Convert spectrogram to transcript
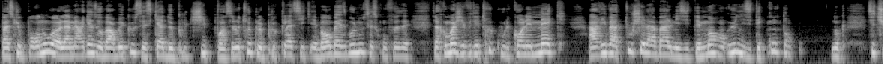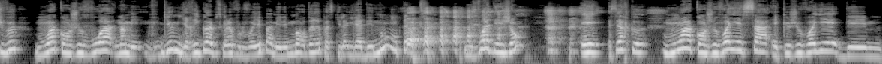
Parce que pour nous, euh, la merguez au barbecue, c'est ce qu'il y a de plus cheap. Enfin, c'est le truc le plus classique. Et ben au baseball, nous, c'est ce qu'on faisait. C'est-à-dire que moi, j'ai vu des trucs où quand les mecs arrivaient à toucher la balle, mais ils étaient morts en une, ils étaient contents. Donc, si tu veux, moi, quand je vois. Non, mais Guillaume, il rigole, parce que là, vous le voyez pas, mais il est mort de rire parce qu'il a, il a des noms en tête. il voit des gens. Et c'est-à-dire que moi, quand je voyais ça et que je voyais des,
